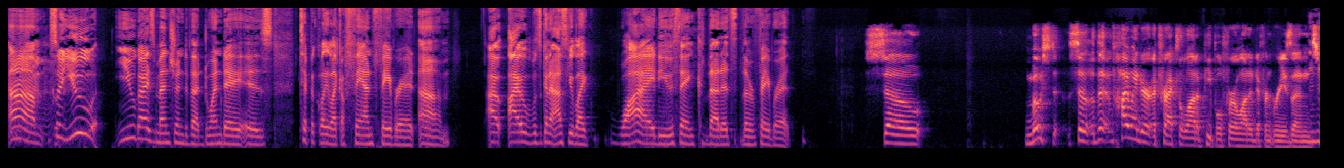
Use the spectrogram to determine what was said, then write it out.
Um. So you you guys mentioned that Duende is typically like a fan favorite. Um. I I was gonna ask you like why do you think that it's their favorite? So most so the Highlander attracts a lot of people for a lot of different reasons.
